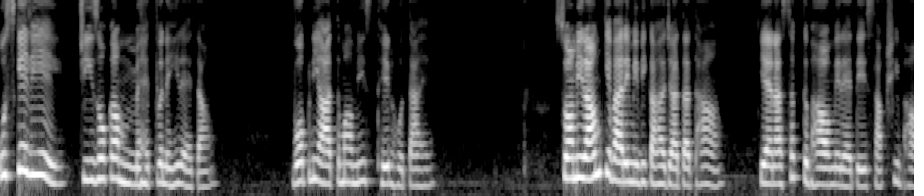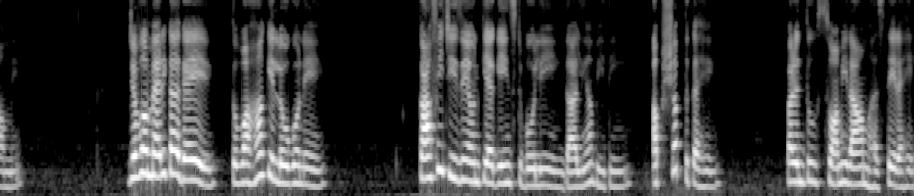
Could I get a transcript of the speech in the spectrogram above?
उसके लिए चीज़ों का महत्व नहीं रहता। वो अपनी आत्मा में स्थिर होता है। स्वामी राम के बारे में भी कहा जाता था कि अनासक्त भाव में रहते साक्षी भाव में। जब वो अमेरिका गए तो वहाँ के लोगों ने काफ़ी चीज़ें उनके अगेंस्ट बोली, गालियाँ भी दी। अपशब्द कहे। परंतु स्वामी राम हँसते रहे,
